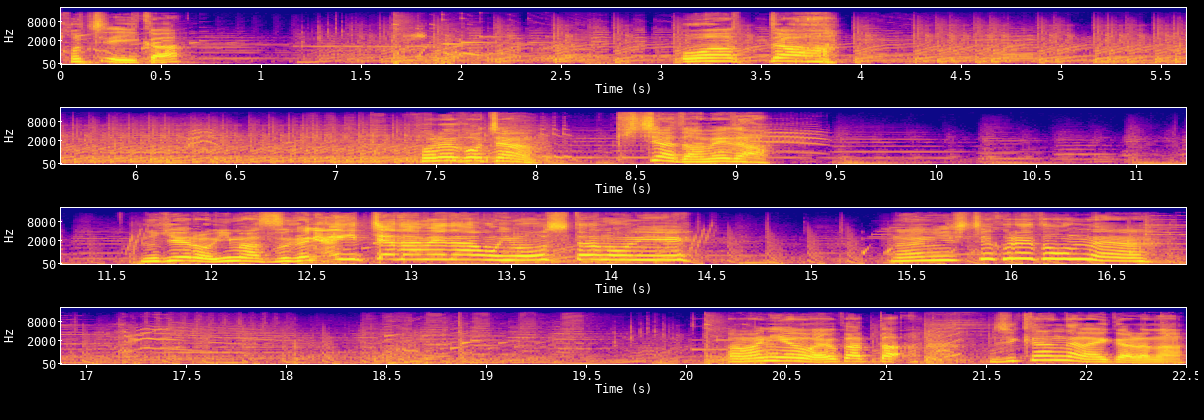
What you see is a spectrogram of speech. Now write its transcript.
こっちでいいか？終わった。これ子ちゃん来ちゃダメだ。逃げろ今すぐに。あ行っちゃダメだ。もう今押したのに。何してくれとんねん。あ間に合うわ。よかった。時間がないからな。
